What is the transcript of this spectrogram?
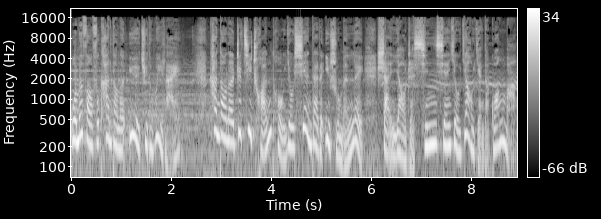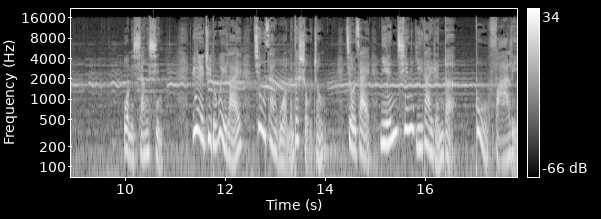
我们仿佛看到了越剧的未来。看到了这既传统又现代的艺术门类，闪耀着新鲜又耀眼的光芒。我们相信，越剧的未来就在我们的手中，就在年轻一代人的步伐里。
